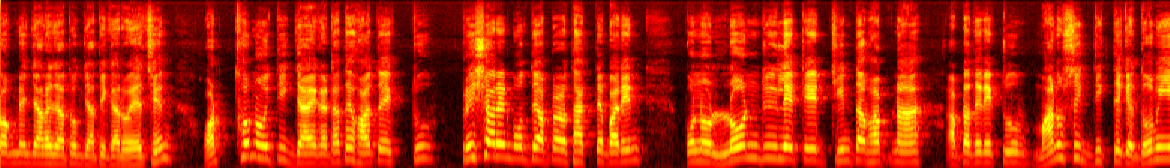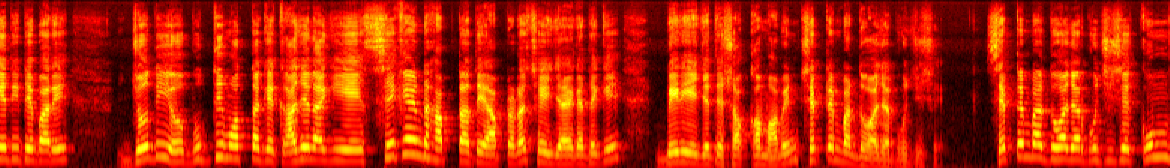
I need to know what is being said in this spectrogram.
লগ্নে যারা জাতক জাতিকা রয়েছেন, অর্থনৈতিক জায়গাটাতে হয়তো একটু প্রেশারের মধ্যে আপনারা থাকতে পারেন। কোনো লোন রিলেটেড চিন্তাভাবনা আপনাদের একটু মানসিক দিক থেকে দমিয়ে দিতে পারে। যদিও বুদ্ধিমত্তাকে কাজে লাগিয়ে সেকেন্ড হাফটাতে আপনারা সেই জায়গা থেকে বেরিয়ে যেতে সক্ষম হবেন সেপ্টেম্বর দু হাজার পঁচিশে। সেপ্টেম্বর দু হাজার পঁচিশে কুম্ভ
